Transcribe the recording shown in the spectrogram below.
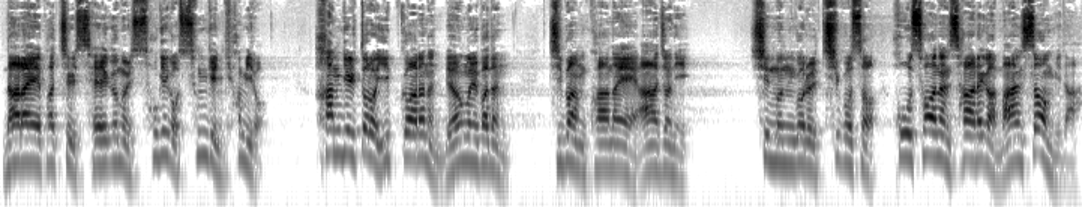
나라에 바칠 세금을 속이고 숨긴 혐의로 함길도로 입거하라는 명을 받은 지방 관아의 아전이 신문고를 치고서 호소하는 사례가 많사옵니다.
